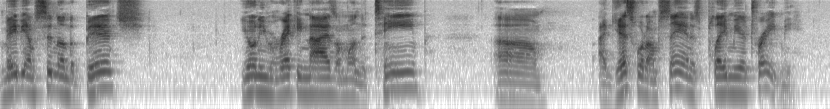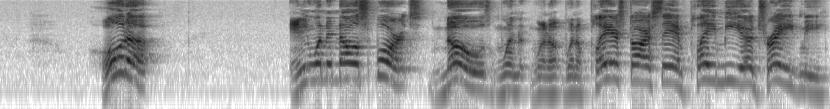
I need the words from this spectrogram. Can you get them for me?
maybe I'm sitting on the bench. You don't even recognize I'm on the team. Um, I guess what I'm saying is play me or trade me. Hold up. Anyone that knows sports knows when, when, a, when a player starts saying play me or trade me,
